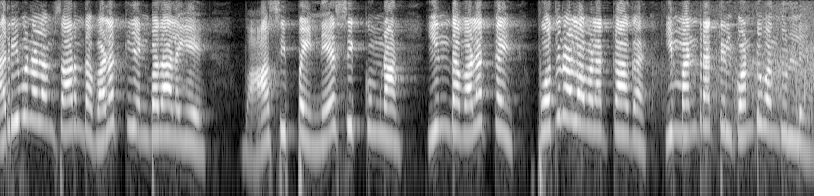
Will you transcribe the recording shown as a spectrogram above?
அறிவு நலம் சார்ந்த வழக்கு என்பதாலேயே வாசிப்பை நேசிக்கும் நான் இந்த வழக்கை பொதுநல வழக்காக இம்மன்றத்தில் கொண்டு வந்துள்ளேன்.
